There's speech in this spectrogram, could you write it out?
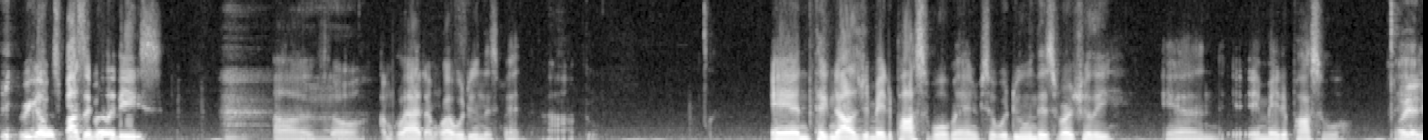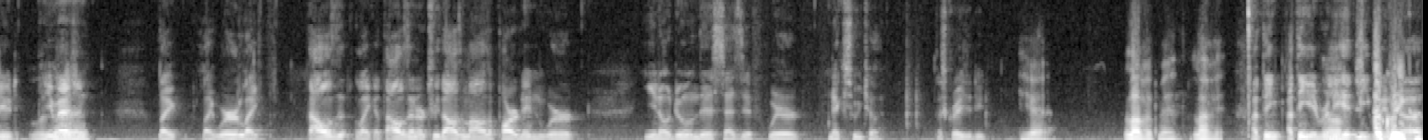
we got responsibilities. Uh, so I'm glad I'm glad we're doing this, man. Uh, and technology made it possible, man. So we're doing this virtually, and it made it possible. Oh yeah, dude. Can you gonna- imagine? Like, like we're like thousand, like a thousand or two thousand miles apart, and we're, you know, doing this as if we're next to each other. That's crazy, dude. Yeah, love it, man. Love it. I think I think it really Um, hit me when uh.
